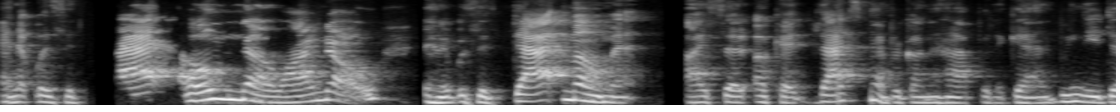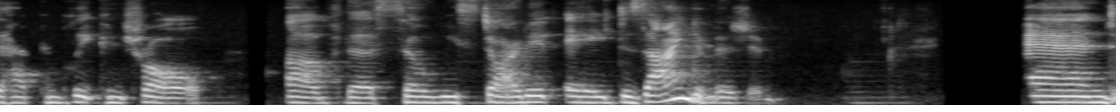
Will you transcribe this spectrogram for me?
And it was at that, oh no, I know. And it was at that moment I said, okay, that's never going to happen again. We need to have complete control of this. So we started a design division and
